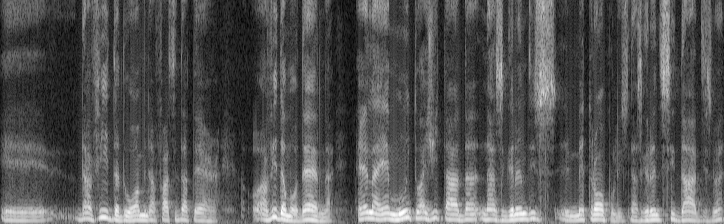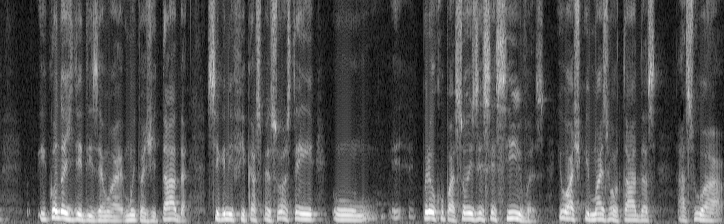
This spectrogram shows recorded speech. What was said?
é, da vida do homem na face da terra. A vida moderna, ela é muito agitada nas grandes eh, metrópoles, nas grandes cidades, não é? E quando a gente diz é muito agitada, significa as pessoas têm um, preocupações excessivas. eu acho que mais voltadas à sua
